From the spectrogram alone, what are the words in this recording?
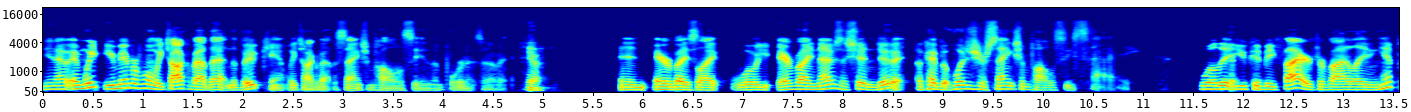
you know, and we you remember when we talk about that in the boot camp, we talk about the sanction policy and the importance of it. Yeah. And everybody's like, well, everybody knows I shouldn't do it. Okay, but what does your sanction policy say? Well, that you could be fired for violating HIPAA.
